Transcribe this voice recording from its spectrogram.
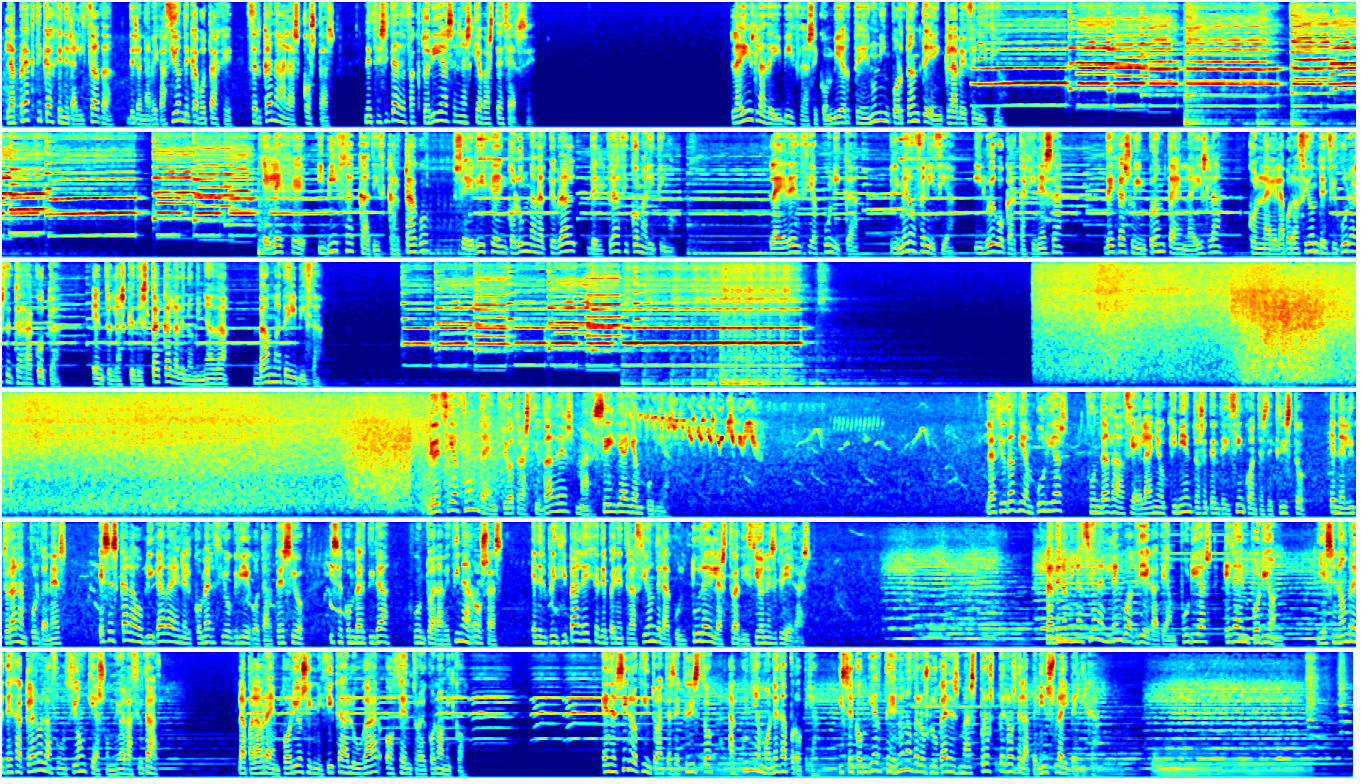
La práctica generalizada de la navegación de cabotaje cercana a las costas necesita de factorías en las que abastecerse la isla de Ibiza se convierte en un importante enclave fenicio. El eje Ibiza-Cádiz-Cartago se erige en columna vertebral del tráfico marítimo. La herencia púnica, primero fenicia y luego cartaginesa, deja su impronta en la isla con la elaboración de figuras de terracota, entre las que destaca la denominada Dama de Ibiza. Grecia funda, entre otras ciudades, Marsella y Ampurias. La ciudad de Ampurias fundada hacia el año 575 a.C. en el litoral ampurdanés, es escala obligada en el comercio griego tartesio y se convertirá, junto a la vecina Rosas, en el principal eje de penetración de la cultura y las tradiciones griegas. La denominación en lengua griega de Ampurias era Emporión, y ese nombre deja claro la función que asumió la ciudad. La palabra emporio significa lugar o centro económico. En el siglo V a.C. acuña moneda propia y se convierte en uno de los lugares más prósperos de la península ibérica.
